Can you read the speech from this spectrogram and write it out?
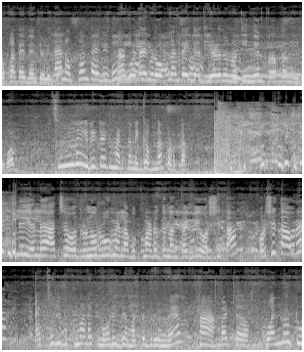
ಒಪ್ಕೊಂತ ಇದ್ದೆ ಅಂತ ಹೇಳಿ ನಾನು ಒಪ್ಕೊಂತ ಇದ್ದಿದ್ದು ಗೊತ್ತಾಯ್ತು ಒಪ್ಕೊಂತ ಇದ್ದೆ ಅಂತ ಹೇಳಿದ್ರು ಮತ್ತೆ ಇನ್ನೇನ್ ಪ್ರಾಬ್ಲಮ್ ನಿಂದು? ಒಬ್ ಸುಮ್ಮನೆ ಇರಿಟೇಟ್ ಮಾಡ್ತಾನೆ ಗಬ್ನ ಕೊಡ್ಕ. ಇಲ್ಲಿ ಎಲ್ಲೇ ಆಚೆ ಹೋದ್ರು ರೂಮ್ ಎಲ್ಲ ಬುಕ್ ಮಾಡೋದು ನನ್ನ ತಂಗಿ ವರ್ಷಿತಾ. ವರ್ಷಿತಾ ಅವ್ರೆ? ಆಕ್ಚುಲಿ ಬುಕ್ ಮಾಡಕ್ ನೋಡಿದ್ದೆ ಮಟ್ಟದ ರೂಮ್ ಹಾ. But one two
